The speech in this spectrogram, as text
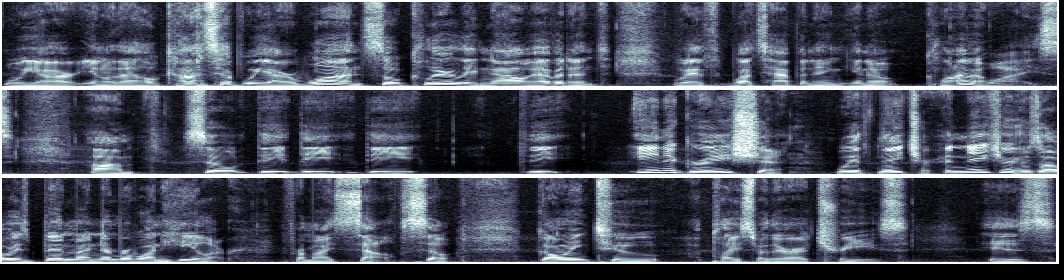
We are, you know, that whole concept, we are one, so clearly now evident with what's happening, you know, climate wise. Um, so the, the, the, the integration with nature, and nature has always been my number one healer for myself. So going to a place where there are trees is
